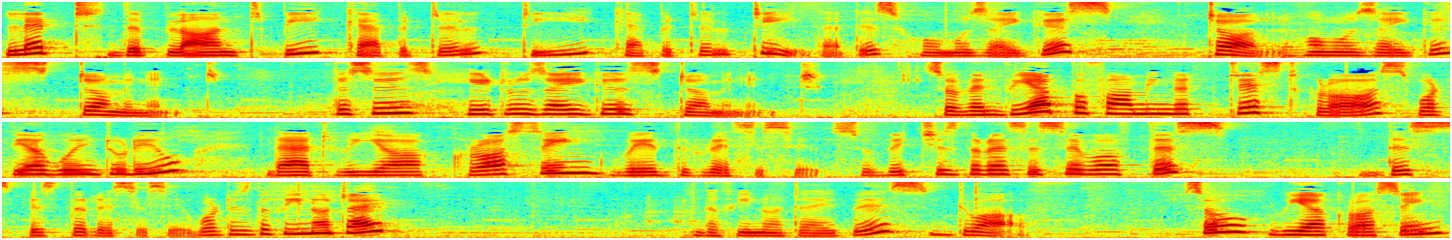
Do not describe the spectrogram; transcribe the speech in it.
let the plant be capital T capital T that is homozygous tall homozygous dominant this is heterozygous dominant. So, when we are performing a test cross, what we are going to do? that we are crossing with recessive. So, which is the recessive of this? This is the recessive. What is the phenotype? The phenotype is dwarf. So, we are crossing,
